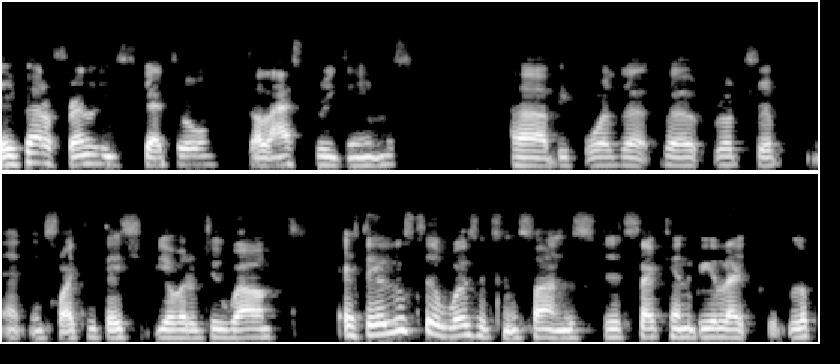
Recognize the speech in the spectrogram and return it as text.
they've got a friendly schedule the last three games uh, before the, the road trip, and, and, so I think they should be able to do well. If they lose to the Wizards and Suns, it's like going to be like look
